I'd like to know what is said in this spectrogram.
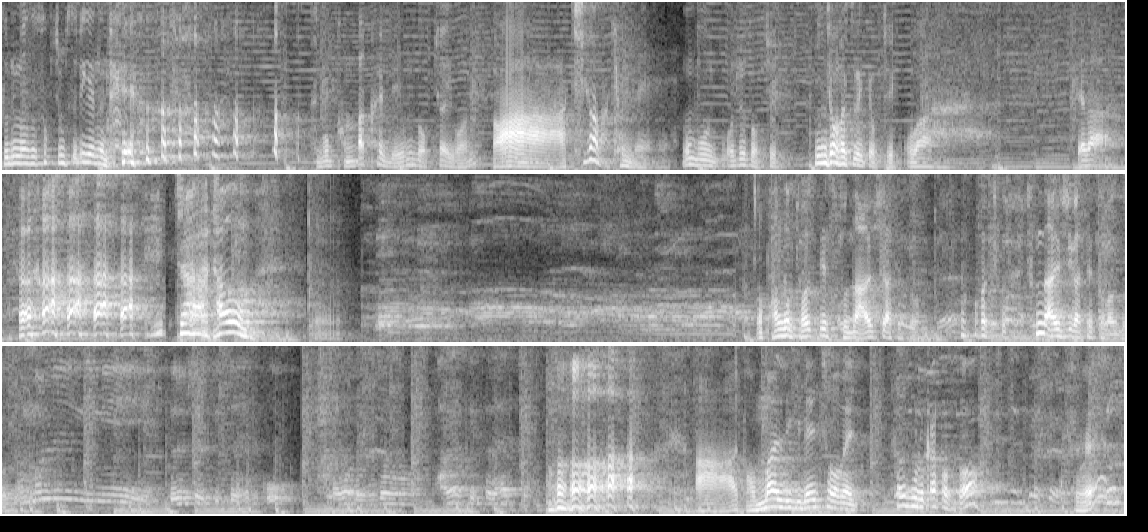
들으면서 속 좀 쓰리겠는데. 뭐 반박할 내용도 없죠 이건. 아 키가 막혔네. 이건 뭐 어쩔 수 없지. 인정할 수밖에 없지. 와 세다. 자 다음. 어, 방금 저스티스 존나 아저씨 같았어. 존나 아저씨 같았어 방금. 정말리님이 드림실 디스를 했고 제가 먼저 광역 디스를 했죠. 아, 덧말리기 맨 처음에 상구를 깠었어? 그래?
